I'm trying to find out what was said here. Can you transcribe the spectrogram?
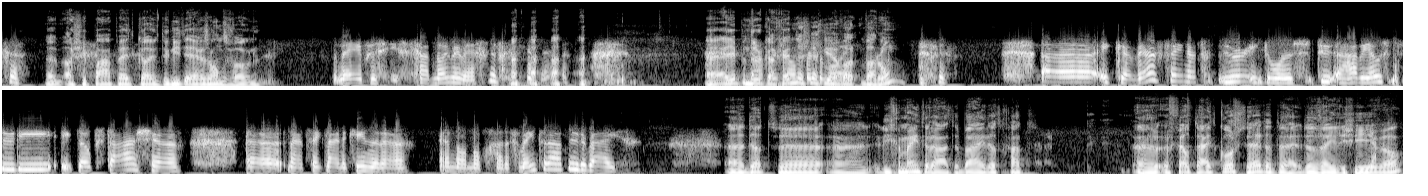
Als je paap heet, kan je natuurlijk niet ergens anders wonen. Nee, precies. Gaat nooit meer weg. uh, je hebt een drukke agenda, zeg je. Waar, waarom? Uh, ik werk 32 uur. Ik doe een hbo-studie. Ik loop stage. nou, twee kleine kinderen. En dan nog de gemeenteraad nu erbij. dat, die gemeenteraad erbij, dat gaat uh, veel tijd kost, hè? Dat, eh, dat realiseer je wel.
